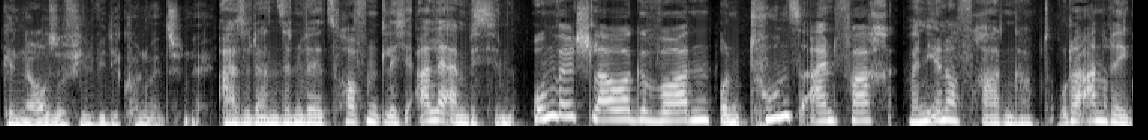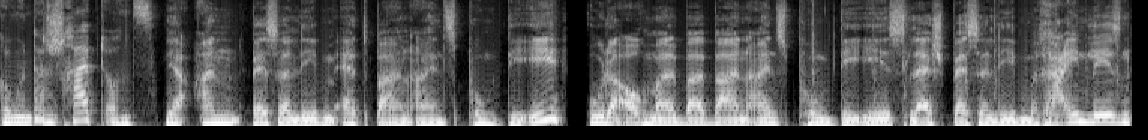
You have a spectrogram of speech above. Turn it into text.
genauso viel wie die konventionellen. Also dann sind wir jetzt hoffentlich alle ein bisschen umweltschlauer geworden und tun's einfach. Wenn ihr noch Fragen habt oder Anregungen, dann schreibt uns. Ja, an besserleben.bahn1.de oder auch mal bei bahn1.de slash besserleben reinlesen.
